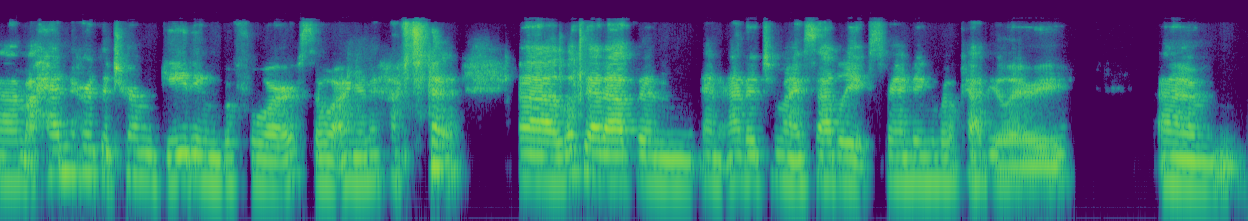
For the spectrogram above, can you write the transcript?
Um, I hadn't heard the term gating before, so I'm going to have to uh, look that up and, and add it to my sadly expanding vocabulary. Um,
